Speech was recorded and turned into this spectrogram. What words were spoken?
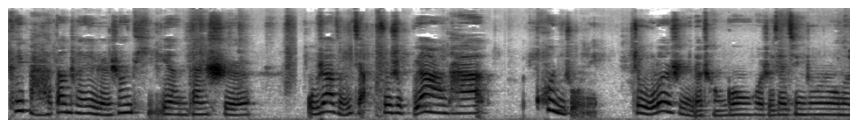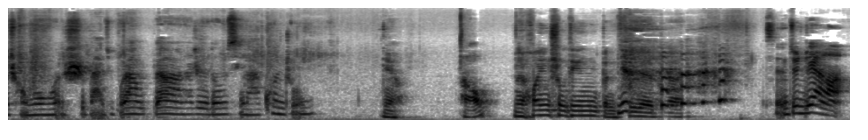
可以把它当成一个人生体验。但是我不知道怎么讲，就是不要让它困住你。就无论是你的成功，或者在竞争中的成功或者失败，就不让不要让他这个东西来困住你。你好，好，那欢迎收听本期的。行，就这样了。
